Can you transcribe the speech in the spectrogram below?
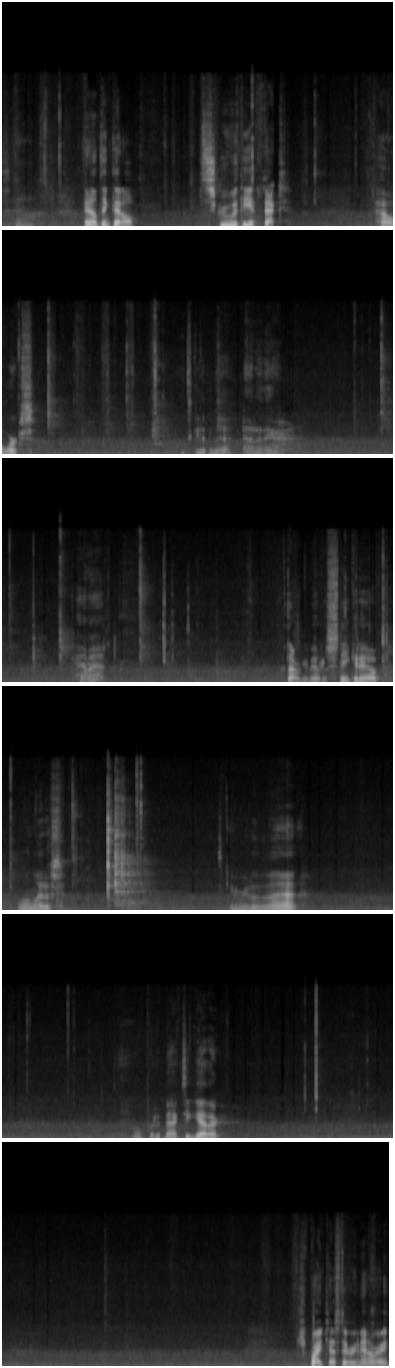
So I don't think that'll screw with the effect of how it works. Let's get that out of there. Come on. I thought we were gonna be able to snake it out on lettuce. Let's get rid of that. We'll put it back together. Should probably test it right now, right?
